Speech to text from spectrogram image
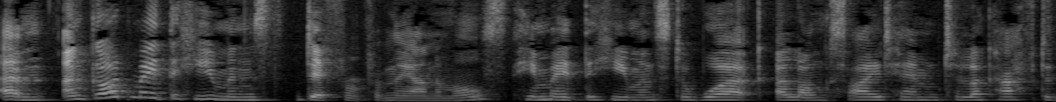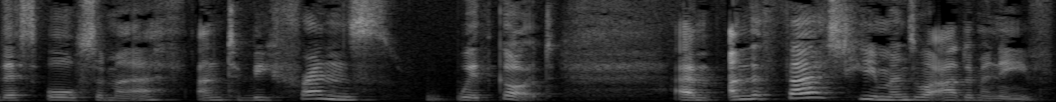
Um, and God made the humans different from the animals. He made the humans to work alongside Him, to look after this awesome earth, and to be friends with God. Um, and the first humans were Adam and Eve.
